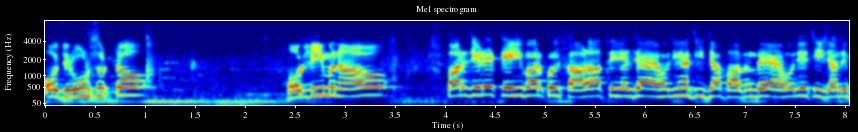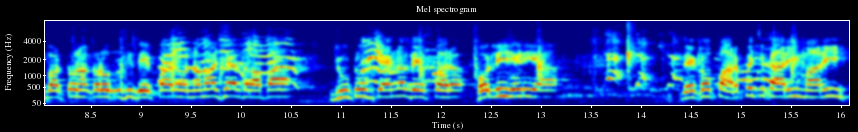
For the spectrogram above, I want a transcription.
ਉਹ ਜ਼ਰੂਰ ਸੁੱਟੋ। ਹੋਲੀ ਮਨਾਓ, ਪਰ ਜਿਹੜੇ ਕਈ ਵਾਰ ਕੋਈ ਕਾਲਾ ਤੇਲ ਜਾਂ ਇਹੋ ਜਿਹੀਆਂ ਚੀਜ਼ਾਂ ਪਾ ਦਿੰਦੇ ਆ, ਇਹੋ ਜਿਹੀ ਚੀਜ਼ਾਂ ਦੀ ਵਰਤੋਂ ਨਾ ਕਰੋ। ਤੁਸੀਂ ਦੇਖ ਪਾ ਰਹੇ ਹੋ ਨਵਾਂ ਸ਼ਹਿਰ ਦਵਾਬਾ YouTube ਚੈਨਲ ਦੇ ਉੱਪਰ। ਹੋਲੀ ਜਿਹੜੀ ਆ, ਦੇਖੋ ਭਰ ਪਿਚਕਾਰੀ ਮਾਰੀ।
